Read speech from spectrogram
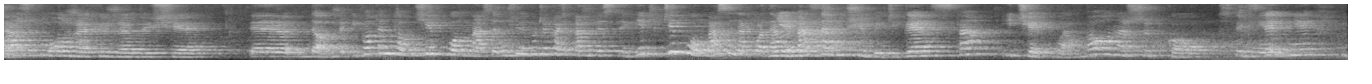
prostu orzechy, żeby się... Y, dobrze. I potem tą ciepłą masę, musimy poczekać aż wystygnie, czy ciepłą masę nakładamy Nie, na- masa musi być gęsta i ciepła, bo ona szybko Stygnie. stygnie i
